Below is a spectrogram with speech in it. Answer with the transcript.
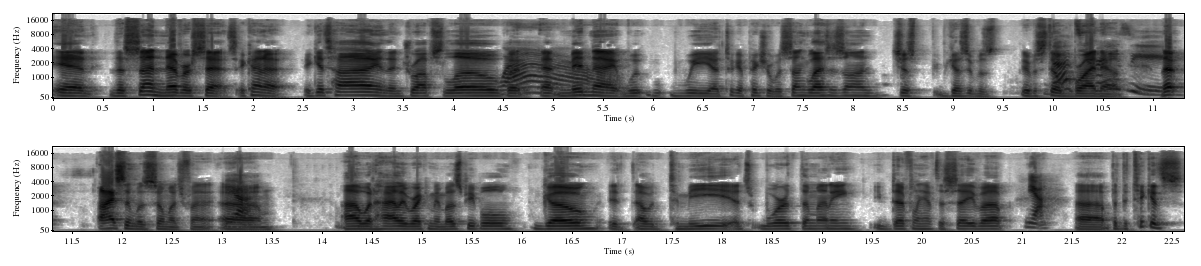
and the sun never sets it kind of it gets high and then drops low but at midnight we, we uh, took a picture with sunglasses on just because it was it was still That's bright out crazy. that iceland was so much fun Yeah. um i would highly recommend most people go it i would to me it's worth the money you definitely have to save up yeah uh, but the tickets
